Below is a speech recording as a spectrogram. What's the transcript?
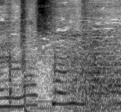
I lost my mind.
